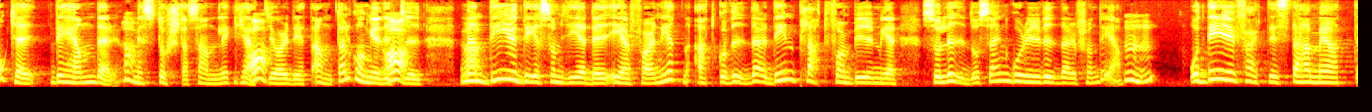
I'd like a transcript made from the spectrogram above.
okej, det händer med största sannolikhet, Ja. gör det ett antal gånger i Ja. ditt liv. Men det är ju det som ger dig erfarenheten att gå vidare. Din plattform blir ju mer solid och sen går du ju vidare från det. Och det är ju faktiskt det här med att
